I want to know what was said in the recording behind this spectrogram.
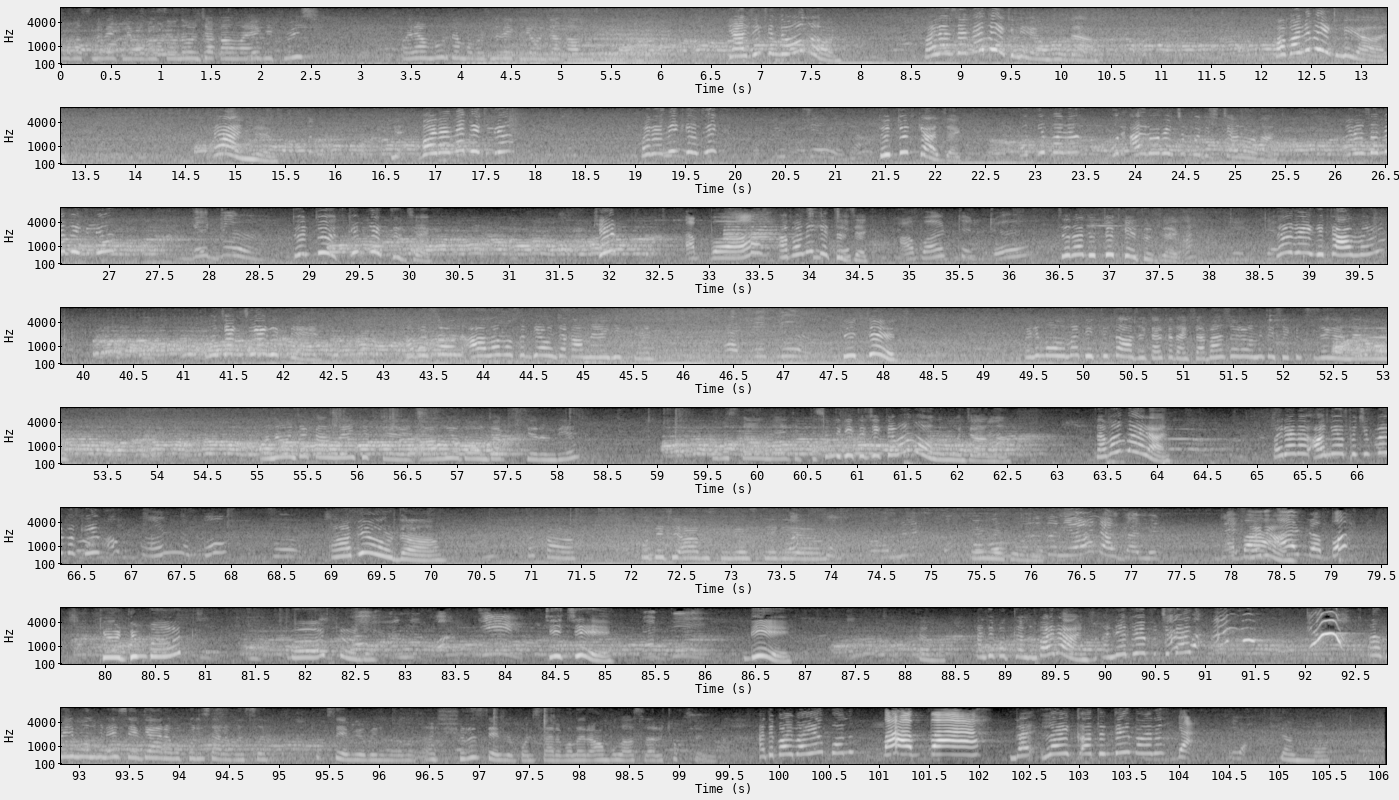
babasını bekliyor. Babası ona oyuncak almaya gitmiş. Bayram buradan babasını bekliyor oyuncak almasını. Gelecek şimdi oğlum. Bayram sen ne bekliyorsun burada? Babanı bekliyorsun. He annem. Ne, Bayram ne bekliyor? Bayram ne gelecek? Düt düt gelecek. Bakayım bana. Aba. Aba ne getirecek? Aba. Tıra düt düt getirecek. Nereye gitti almaya? Oyuncakçıya gitti. Babası on ağlamasın diye oyuncak almaya gitti. Düt düt. Benim oğluma düt düt alacak arkadaşlar. Ben sonra onu da çekip size gönderirim. Ona oyuncak almaya gitti. Ağlıyordu oyuncak istiyorum diye. Babası da almaya gitti. Şimdi getirecek tamam mı oğlum oyuncağını? Tamam mı Eren? Eren anne öpücük ver bakayım. Abi orada. Bak. Buradaki abisini gösteriyor. Evet oğlum. Eren. Gördün bak. Bak gördüm. Cici. Di. Tamam. Hadi bakalım Baran. Anne bir öpücük at. Ha, benim oğlumun en sevdiği araba polis arabası. Çok seviyor benim oğlum. Aşırı seviyor polis arabaları, ambulansları çok seviyor. Hadi bay bay yap oğlum. Baba. Like, like atın değil mi bana? Ya. Ya. Tamam.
